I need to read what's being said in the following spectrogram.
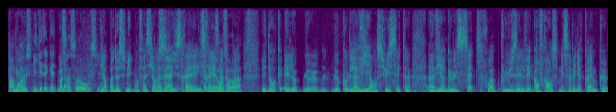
par Et mois. le SMIC est à 4500 euros aussi. Il n'y a hein. pas de SMIC, mais enfin, s'il y en avait un, il serait, il serait 4500 autant, voilà. Et donc, et le, le, le coût de la vie en Suisse est euh, 1,7 fois plus élevé qu'en France. Mais ça veut dire quand même que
